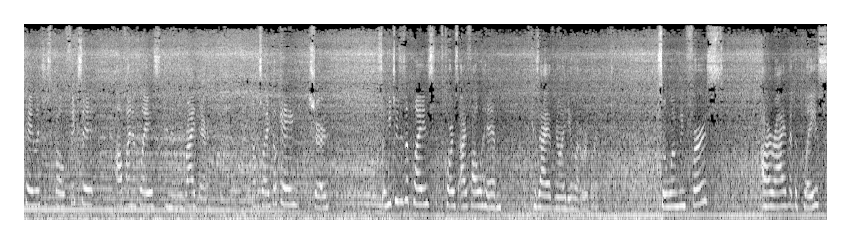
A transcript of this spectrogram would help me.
okay, let's just go fix it. I'll find a place and then we'll ride there. I was like, okay, sure. So he chooses a place. Of course, I follow him because I have no idea where we're going. So when we first arrive at the place,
